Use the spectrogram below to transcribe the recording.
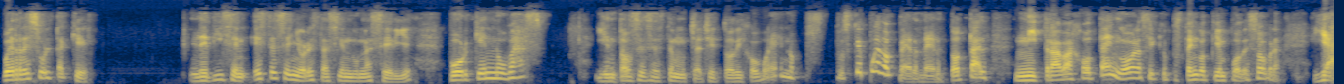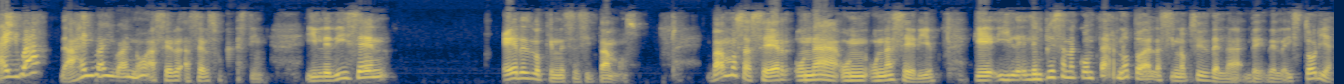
pues resulta que le dicen, este señor está haciendo una serie, ¿por qué no vas? Y entonces este muchachito dijo, bueno, pues, pues, ¿qué puedo perder? Total, ni trabajo tengo, ahora sí que pues tengo tiempo de sobra. Y ahí va, ahí va, ahí va, ¿no? Hacer, a hacer su casting. Y le dicen, eres lo que necesitamos. Vamos a hacer una, un, una serie que, y le, empiezan a contar, ¿no? Toda la sinopsis de la, de, de, la historia.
